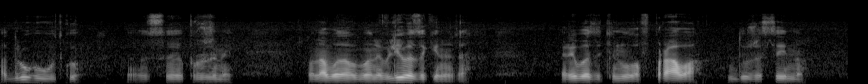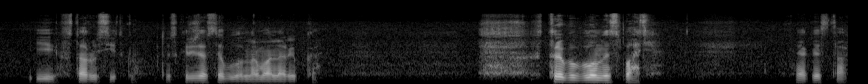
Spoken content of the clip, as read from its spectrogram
а другу вудку з пружини. Вона була в мене вліво закинута. Риба затягнула вправо дуже сильно і в стару сітку. Тобто, скоріш за все, була нормальна рибка. Треба було не спати. Якось так.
